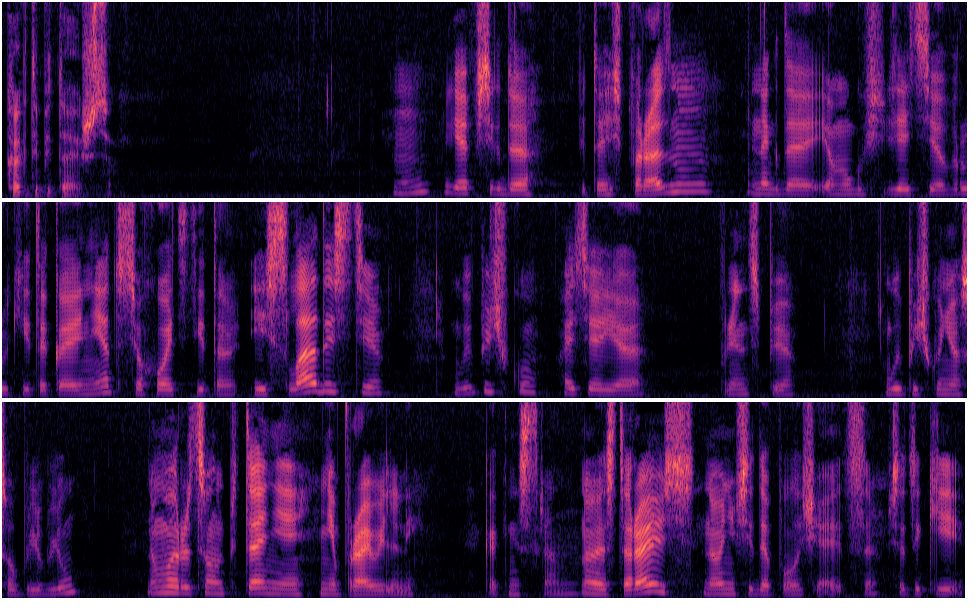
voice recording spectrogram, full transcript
как ты питаешься? Ну, я всегда питаюсь по-разному. Иногда я могу взять себя в руки и такая, нет, все хватит, и там есть сладости, выпечку, хотя я, в принципе, выпечку не особо люблю. Но мой рацион питания неправильный, как ни странно. Но я стараюсь, но не всегда получается. Все-таки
